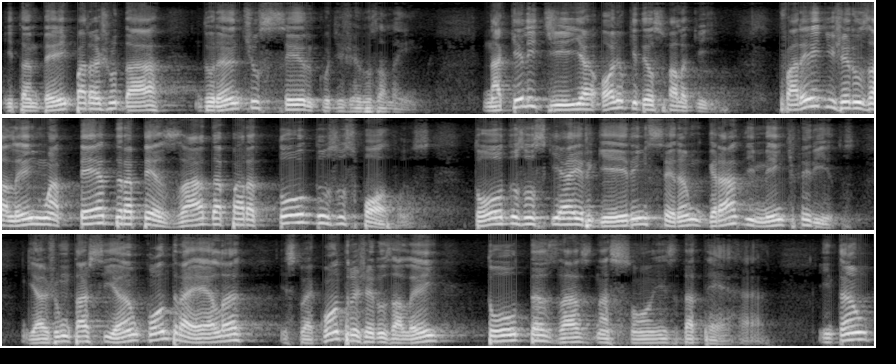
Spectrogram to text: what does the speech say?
e também para Judá durante o cerco de Jerusalém. Naquele dia, olha o que Deus fala aqui: farei de Jerusalém uma pedra pesada para todos os povos Todos os que a erguerem serão gravemente feridos, e ajuntar-se-ão contra ela, isto é, contra Jerusalém, todas as nações da terra. Então,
